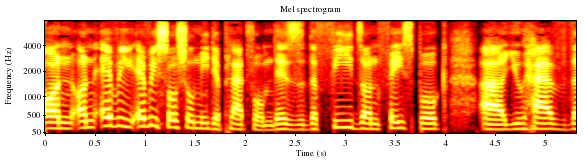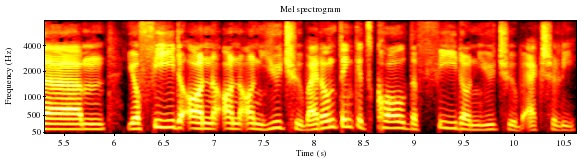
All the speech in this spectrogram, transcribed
on on every every social media platform. There's the feeds on Facebook. Uh, you have the um, your feed on on on YouTube. I don't think it's called the feed on YouTube actually,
